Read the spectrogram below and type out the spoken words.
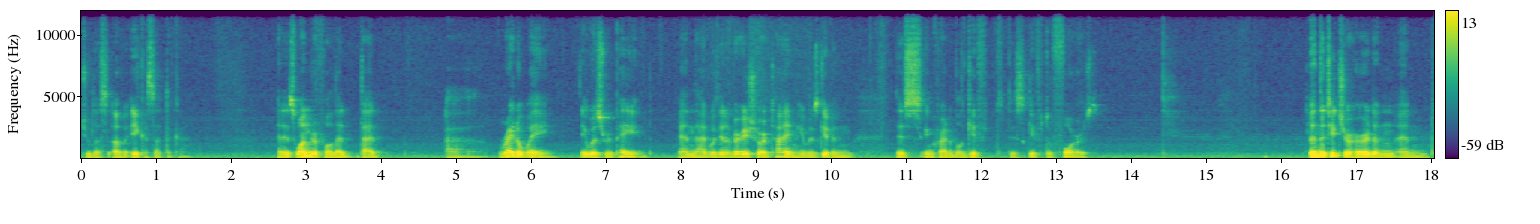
Julas, of Ekasataka. And it's wonderful that, that uh, right away it was repaid, and that within a very short time he was given this incredible gift, this gift of force. And the teacher heard, and, and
